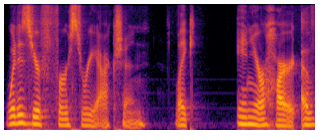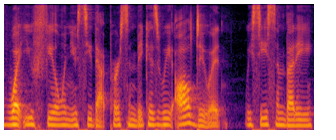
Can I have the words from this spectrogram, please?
what is your first reaction? Like in your heart of what you feel when you see that person because we all do it. We see somebody,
